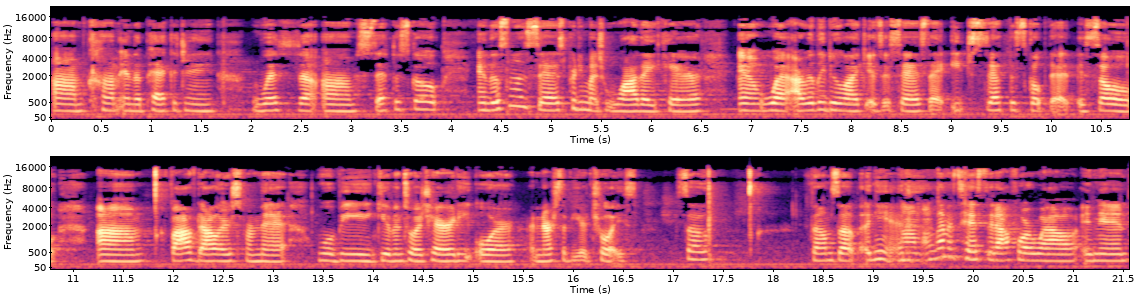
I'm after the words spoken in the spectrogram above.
um, come in the packaging with the um, stethoscope. And this one says pretty much why they care. And what I really do like is it says that each stethoscope that is sold, um, $5 from that will be given to a charity or a nurse of your choice. So thumbs up again. Um, I'm gonna test it out for a while and then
